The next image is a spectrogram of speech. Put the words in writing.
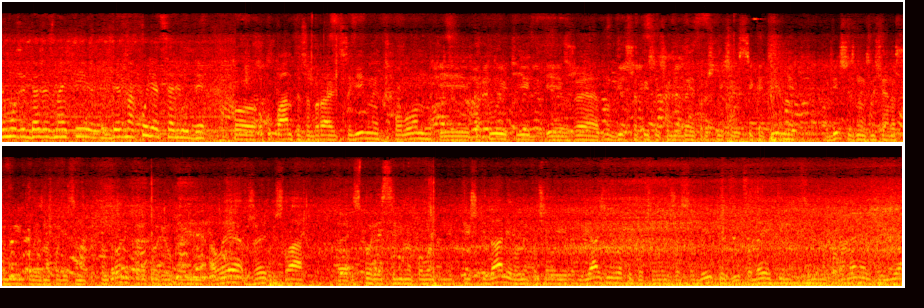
не можуть навіть знайти, де знаходяться люди. Окупанти забирають цивільних в полон і катують їх. І вже ну, більше тисячі людей пройшли через ці катівні. Більшість з них, звичайно, що виїхали, знаходяться на підконтрольній території України, але вже пішла історія з цивільнополоненими трішки далі. Вони почали їх ув'язнювати, почали вже судити, і по деяким цивільнополоненим вже є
